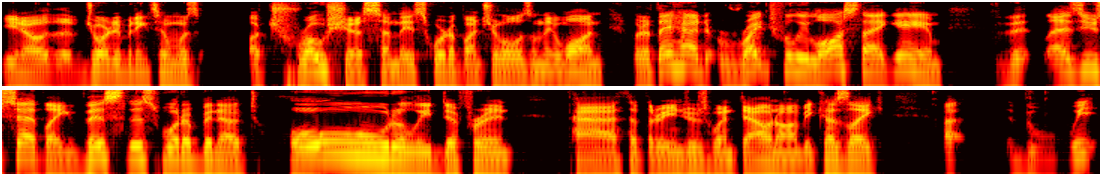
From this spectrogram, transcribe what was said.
You know, the Jordan Binnington was atrocious and they scored a bunch of goals and they won. But if they had rightfully lost that game, th- as you said, like this this would have been a totally different path that the Rangers went down on because like uh, we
